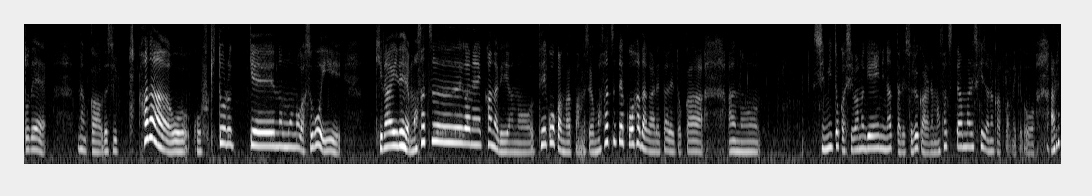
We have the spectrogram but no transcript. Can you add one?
ドでなんか私肌をこう拭き取る系のものがすごい嫌いで摩擦がねかなりあの抵抗感があったんですよ。摩擦でこう肌が荒れたりとかあのシミとかシワの原因になったりするからね摩擦ってあんまり好きじゃなかったんだけどある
